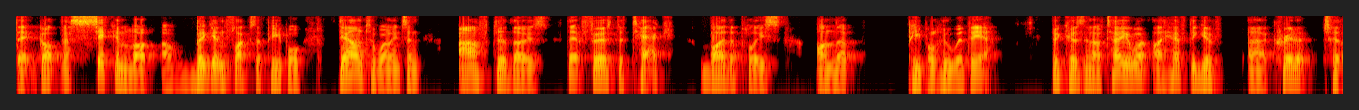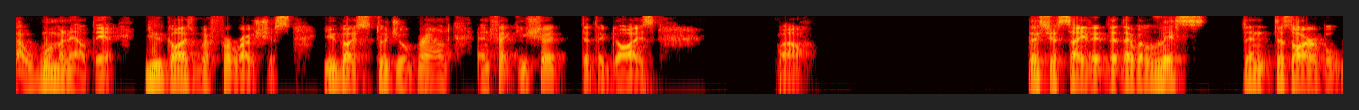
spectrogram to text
that got the second lot of big influx of people down to Wellington after those that first attack by the police on the people who were there. Because, and I'll tell you what, I have to give uh, credit to the women out there. You guys were ferocious. You guys stood your ground. In fact, you showed that the guys, well, let's just say that, that they were less than desirable.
